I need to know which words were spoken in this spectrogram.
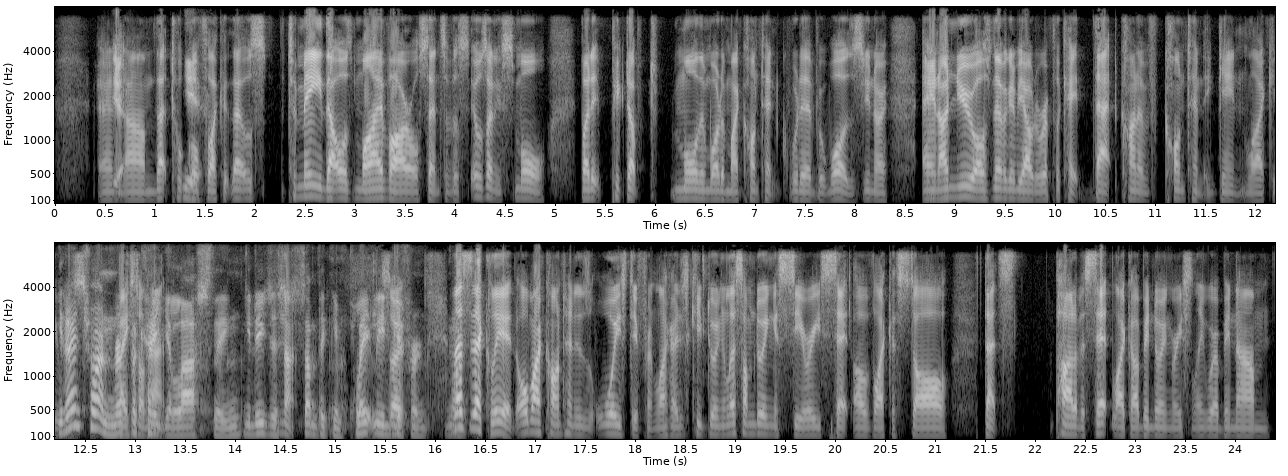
and um, that took Yeah. off like that was to me that was my viral sense of it. It was only small, but it picked up more than what of my content whatever it was, you know. And I knew I was never going to be able to replicate that kind of content again. Like it You was, don't try and replicate your last thing. You do just No. something completely So- different. And that's exactly it. All my content is always different. Like I just keep doing, unless I'm doing a series set of like a style that's part of a set, like I've been doing recently, where I've been um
